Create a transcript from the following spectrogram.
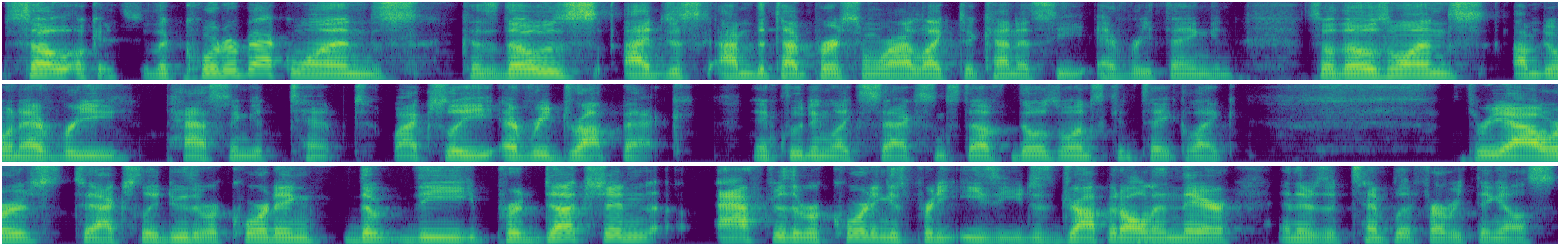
so okay, so the quarterback ones, because those I just I'm the type person where I like to kind of see everything, and so those ones I'm doing every passing attempt. Well, actually, every drop back, including like sacks and stuff. Those ones can take like three hours to actually do the recording. The the production after the recording is pretty easy. You just drop it all in there, and there's a template for everything else.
